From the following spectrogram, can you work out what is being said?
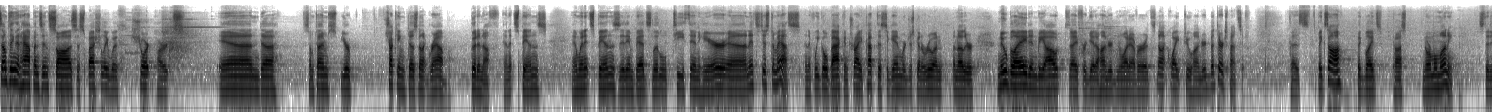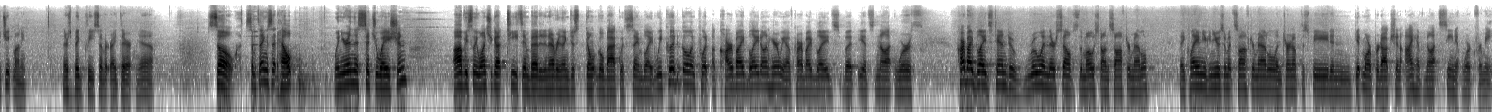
something that happens in saws, especially with short parts. And uh, sometimes your chucking does not grab good enough and it spins. And when it spins, it embeds little teeth in here and it's just a mess. And if we go back and try to cut this again, we're just going to ruin another new blade and be out, I forget, 100 and whatever. It's not quite 200, but they're expensive because it's big saw, big blades cost normal money instead of cheap money. There's a big piece of it right there, yeah. So, some things that help when you're in this situation. Obviously, once you got teeth embedded in everything, just don't go back with the same blade. We could go and put a carbide blade on here. We have carbide blades, but it's not worth. Carbide blades tend to ruin themselves the most on softer metal. They claim you can use them at softer metal and turn up the speed and get more production. I have not seen it work for me.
